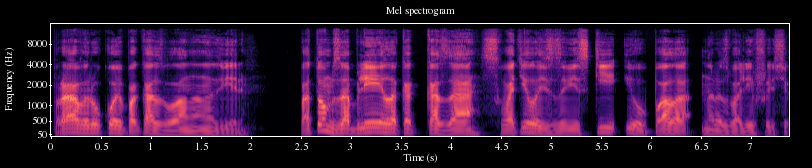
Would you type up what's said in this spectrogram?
Правой рукой показывала она на дверь. Потом заблеяла как коза, схватилась за виски и упала на развалившуюся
